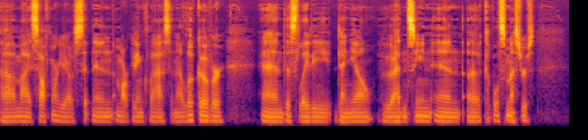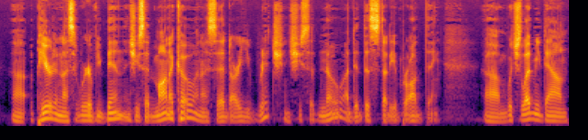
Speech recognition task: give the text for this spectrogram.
Uh, my sophomore year, I was sitting in a marketing class, and I look over and this lady Danielle, who I hadn't seen in a couple of semesters, uh, appeared, and I said, "Where have you been?" And she said, "Monaco." And I said, "Are you rich?" And she said, "No, I did this study abroad thing," um, which led me down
